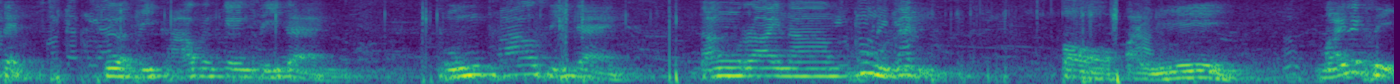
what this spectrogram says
เต็ดเสื้อสีขาวกางเกงสีแดงถุงเท้าสีแดง ดังรายนามผู้เล่นต่อไปนี้ หมายเลขสี่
